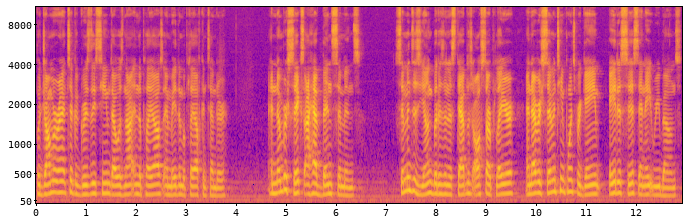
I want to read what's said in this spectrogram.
but John Morant took a Grizzlies team that was not in the playoffs and made them a playoff contender. At number six, I have Ben Simmons. Simmons is young but is an established all star player and averaged 17 points per game, 8 assists, and 8 rebounds.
